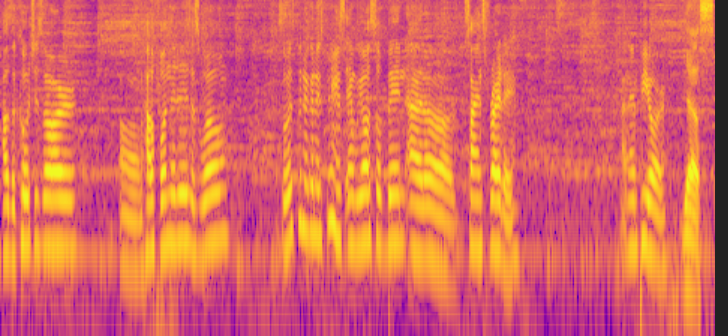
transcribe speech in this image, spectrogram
how the coaches are, um, how fun it is as well. So it's been a good experience, and we also been at uh, Science Friday on NPR. yes,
